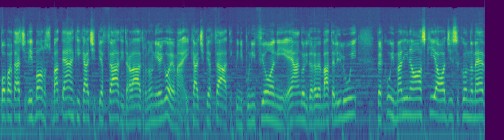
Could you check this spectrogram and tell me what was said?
può portarci dei bonus, batte anche i calci piazzati, tra l'altro non i rigori, ma i calci piazzati, quindi punizioni e angoli dovrebbe batterli lui, per cui Malinowski oggi secondo me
